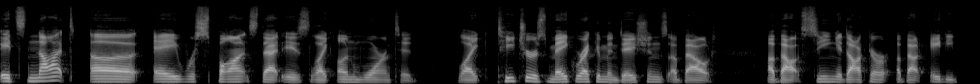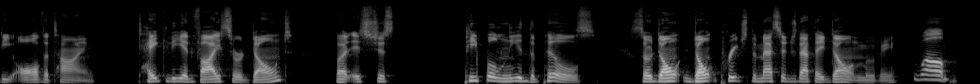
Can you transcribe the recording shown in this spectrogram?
it's not uh a response that is like unwarranted. Like teachers make recommendations about about seeing a doctor about ADD all the time. Take the advice or don't but it's just people need the pills so don't don't preach the message that they don't movie. Well,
